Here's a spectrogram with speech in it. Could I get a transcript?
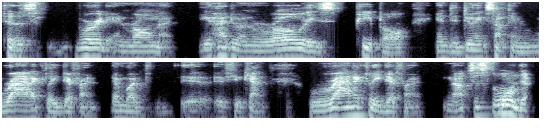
to this word enrollment. You had to enroll these people into doing something radically different than what, if you can, radically different, not just a little Yeah. different,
